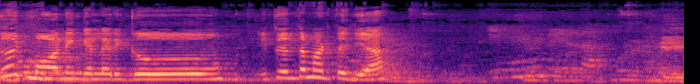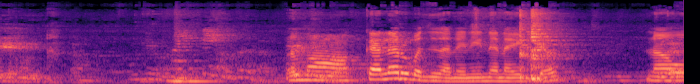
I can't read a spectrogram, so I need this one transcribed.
ಗುಡ್ ಮಾರ್ನಿಂಗ್ ಎಲ್ಲರಿಗೂ. ಇದು ಎಂತ ಮಾಡ್ತಾ ಇದೀಯಾ ನಮ್ಮ ಕೆಲರು ಬಂದಿದ್ದಾನೆ ನಿನ್ನೆ ನೈಟ್ ನಾವು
